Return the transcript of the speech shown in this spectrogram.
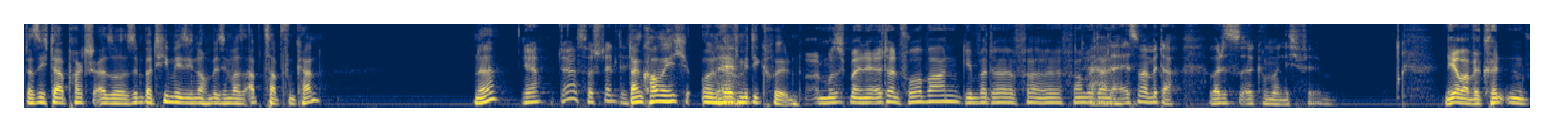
dass ich da praktisch also sympathiemäßig noch ein bisschen was abzapfen kann, ne? Ja, ja, ist verständlich. Dann komme ich und helfe mit die Kröten. Muss ich meine Eltern vorwarnen? Gehen wir da, fahr- fahren wir ja, da? da essen wir Mittag. Aber das äh, können wir nicht filmen. Nee, aber wir könnten,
